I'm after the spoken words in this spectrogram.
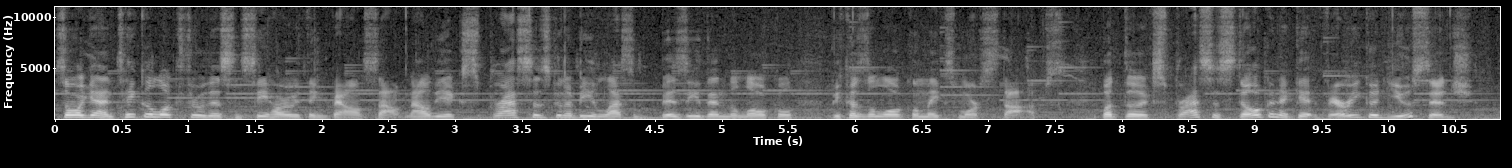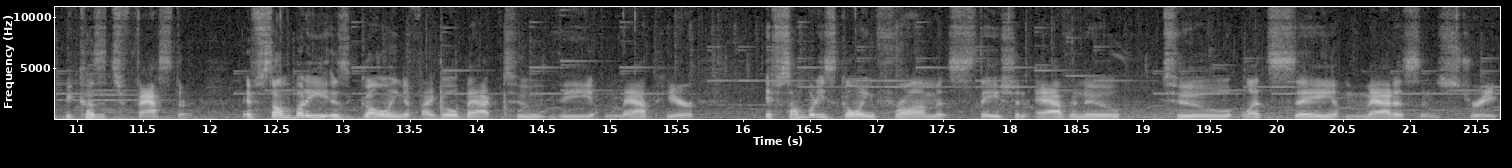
So again, take a look through this and see how everything balances out. Now the Express is going to be less busy than the local because the local makes more stops. But the Express is still going to get very good usage because it's faster. If somebody is going, if I go back to the map here, if somebody's going from Station Avenue to, let's say, Madison Street,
